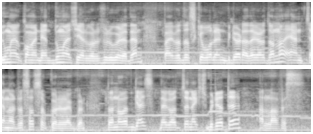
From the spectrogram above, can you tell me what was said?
দুমায় কমেন্ট অ্যান্ড দুমায় শেয়ার করা শুরু করে দেন। ভাই দাসকে বলেন ভিডিওটা দেখার জন্য অ্যান্ড চ্যানেলটা সাবস্ক্রাইব করে রাখবেন। ধন্যবাদ গ্যাস দেখা হচ্ছে নেক্সট ভিডিওতে আল্লাহ হাফেজ।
